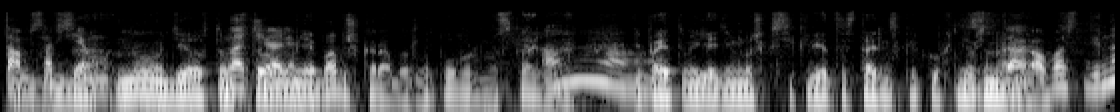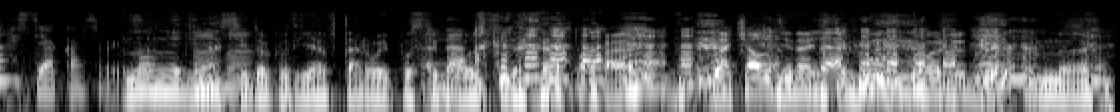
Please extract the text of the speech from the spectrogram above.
там совсем... Да. Ну, дело в том, что у меня бабушка работала поваром у Сталина. И поэтому я немножко секреты сталинской кухни Слушайте, знаю. а у вас династия, оказывается. Ну, у меня династии только вот я второй после Да. бабушки. да. А, Начало династии может быть. Да.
